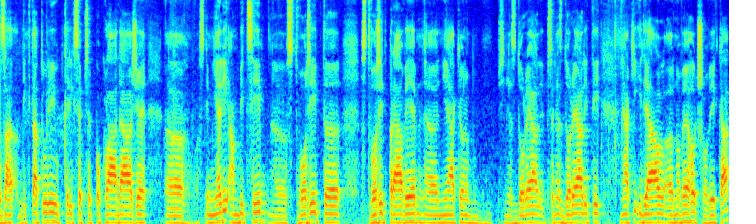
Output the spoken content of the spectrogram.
za diktatury, u kterých se předpokládá, že vlastně měli ambici stvořit, stvořit právě nějakého, nebo přinést do, reality, do reality nějaký ideál nového člověka.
